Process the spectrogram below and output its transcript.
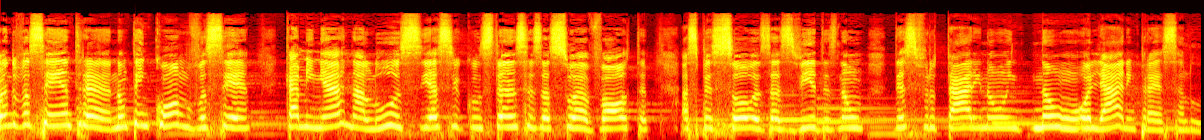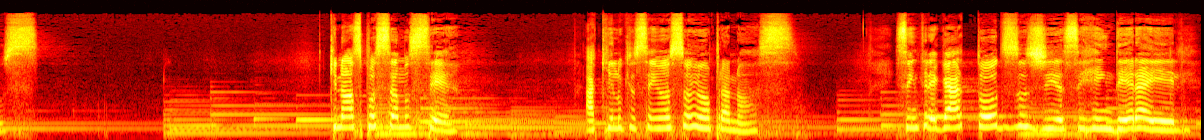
Quando você entra, não tem como você caminhar na luz e as circunstâncias à sua volta, as pessoas, as vidas, não desfrutarem, não, não olharem para essa luz. Que nós possamos ser aquilo que o Senhor sonhou para nós. Se entregar todos os dias, se render a Ele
